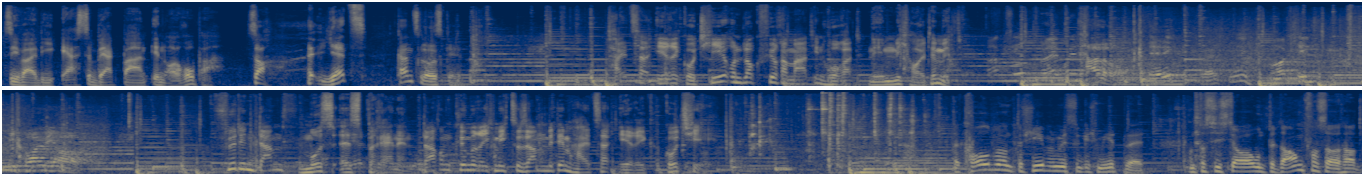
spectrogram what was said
sie war die erste Bergbahn in Europa. So, jetzt kann's losgehen. Heizer Erik Gauthier und Lokführer Martin Horath nehmen mich heute mit. Hallo. Erik. Martin, ich freue mich auch. Für den Dampf muss es brennen. Darum kümmere ich mich zusammen mit dem Heizer Erik Gauthier. Der Kolber und der Schieber müssen geschmiert werden. Und das ist ja unter Dampf, also es hat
